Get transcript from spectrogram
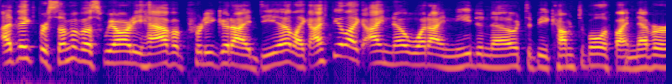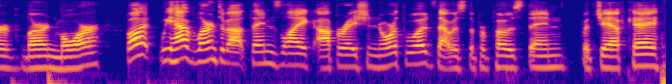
I think for some of us, we already have a pretty good idea. Like, I feel like I know what I need to know to be comfortable if I never learn more. But we have learned about things like Operation Northwoods. That was the proposed thing with JFK.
